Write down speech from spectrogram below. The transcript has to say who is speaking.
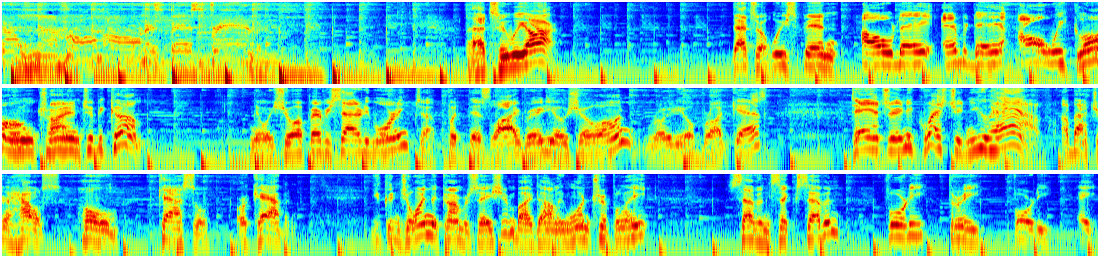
Speaker 1: Arizona homeowner's best friend.
Speaker 2: That's who we are. That's what we spend all day, every day, all week long trying to become. And then we show up every Saturday morning to put this live radio show on, radio broadcast, to answer any question you have about your house, home, castle, or cabin. You can join the conversation by dialing 1 767 4348.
